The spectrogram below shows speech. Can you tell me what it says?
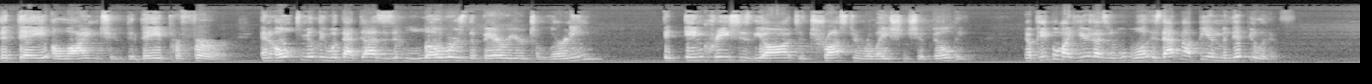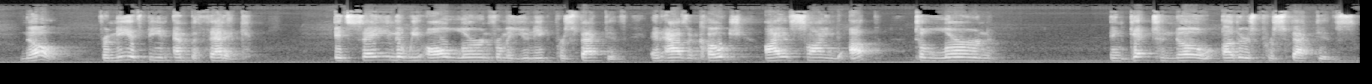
that they align to, that they prefer. And ultimately, what that does is it lowers the barrier to learning it increases the odds of trust and relationship building. Now, people might hear that as, well, is that not being manipulative? No. For me, it's being empathetic. It's saying that we all learn from a unique perspective. And as a coach, I have signed up to learn and get to know others' perspectives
